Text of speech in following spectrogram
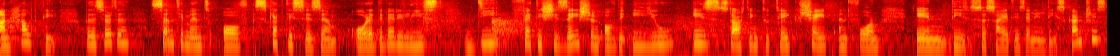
unhealthy, but a certain sentiment of skepticism or at the very least de-fetishization of the EU is starting to take shape and form in these societies and in these countries.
